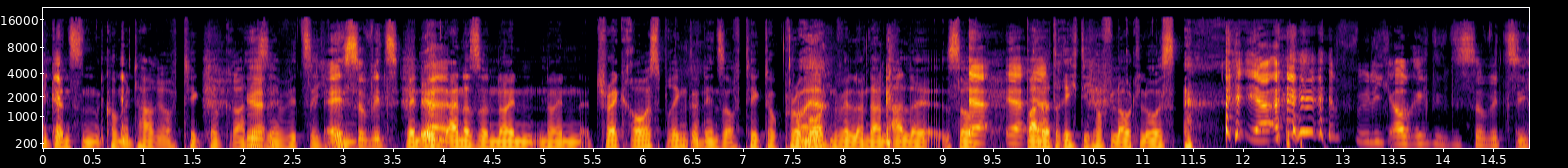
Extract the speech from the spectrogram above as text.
die ganzen Kommentare auf TikTok gerade ja. sehr witzig. Wenn, ist so witzig. wenn ja. irgendeiner so einen neuen, neuen Track rausbringt und den so auf TikTok promoten oh, will und dann alle so ballert richtig auf laut los. Ja fühle ich auch richtig, das ist so witzig.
